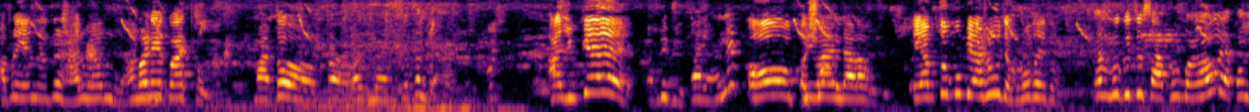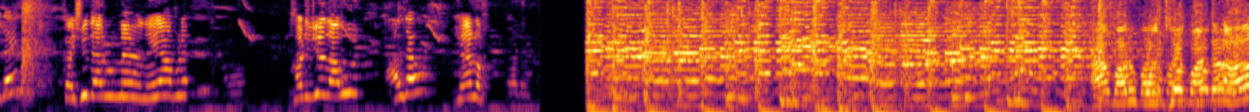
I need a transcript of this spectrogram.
આપણે એના આગળ સારું સારું પણ એક વાત કહું. મારે તો રજના એમ કે પણ રહ્યા આ યુ કે આપણે ભેગા રહ્યા ને? ઓ કશું દાડા એમ તો હું બેઠો ઝઘડો થાય તો. એમ હું કીધું સાપડું બનાવો એ પણ થાય કશું દારૂ ને નહીં આપણે? ખર્ચો દાવું હાલ દાવું હેલો. આ મારું પાંચસો પાટણ હા.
